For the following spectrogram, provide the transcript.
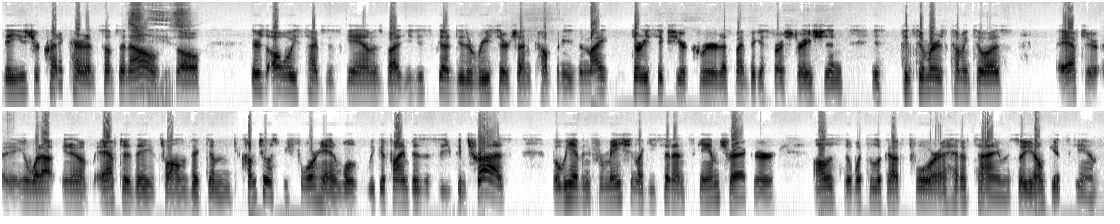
they use your credit card on something else. Jeez. So there's always types of scams, but you just got to do the research on companies. In my 36 year career, that's my biggest frustration is consumers coming to us after you know, what you know after they've fallen victim. Come to us beforehand. Well, we could find businesses you can trust, but we have information, like you said, on Scam Tracker, all this what to look out for ahead of time, so you don't get scammed.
